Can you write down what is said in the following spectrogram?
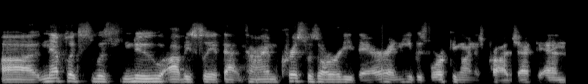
uh, Netflix was new, obviously, at that time. Chris was already there and he was working on his project. And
